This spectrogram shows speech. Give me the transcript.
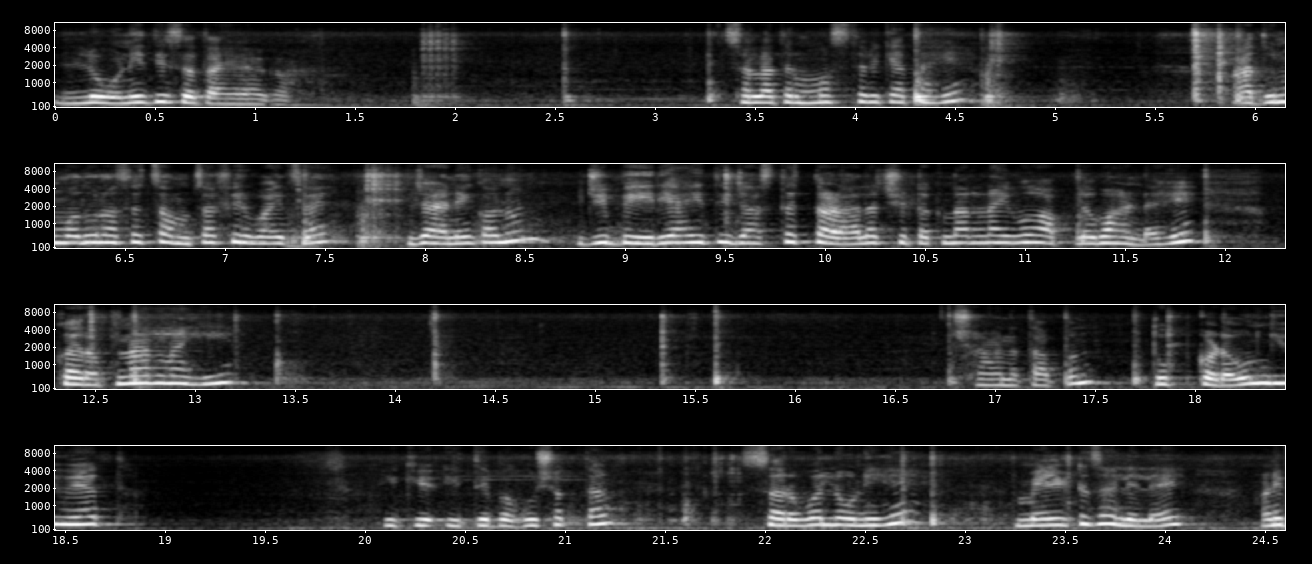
लोणी दिसत आहे बघा. चला तर मस्तपैकी आता हे अधूनमधून असं चमचा फिरवायचा आहे जेणेकरून जी बेरी आहे ती जास्त तळाला चिटकणार नाही व आपलं भांडं हे करपणार नाही. छान आता आपण तूप कडवून घेऊयात. इथे इथे बघू शकता. सर्व लोणी हे मेल्ट झालेलं आहे. आणि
